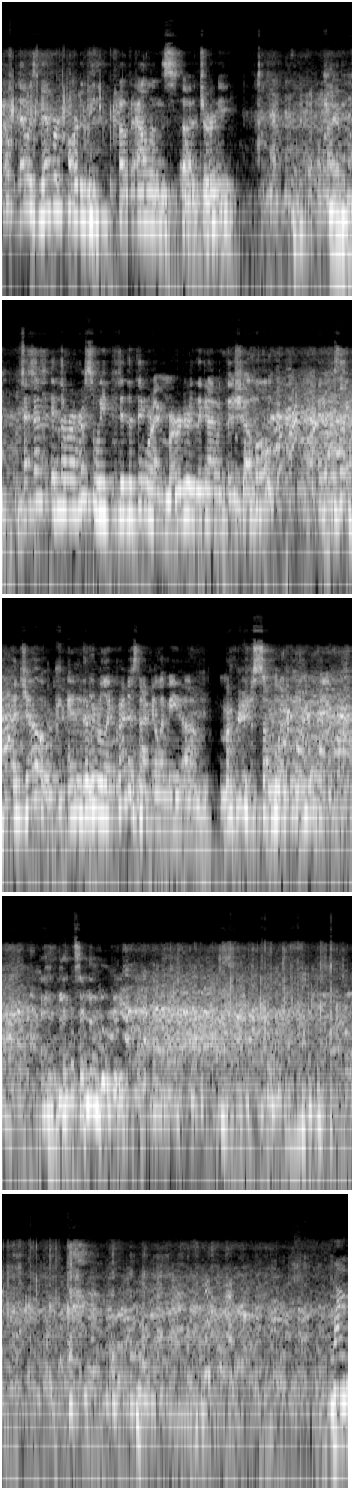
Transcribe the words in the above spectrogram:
no, but that was never part of, of Alan's uh, journey. I am. And then in the rehearsal, we did the thing where I murdered the guy with the shovel, and it was like a joke. And then we were like, Greta's not gonna let me um, murder someone in the movie, and it's in the movie. My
